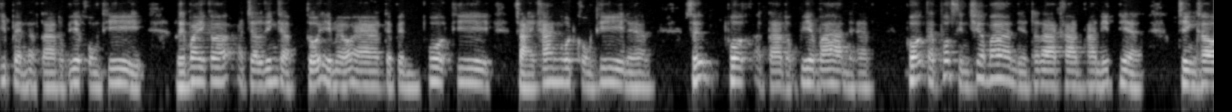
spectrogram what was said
ที่เป็นอัตราดอกเบี้ยคงที่ หรือไม่ก็อาจจะลิงก์กับตัว MLR แต่เป็นพวกที่จ่ายค่างวดคงที่นะครับซึ่งพวกอัตราดอกเบี้ยบ้านนะครับพวกแต่พวกสินเชื่อบ้านเนี่ยธนาคารพาณิชย์เนี่ยจริงเขา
